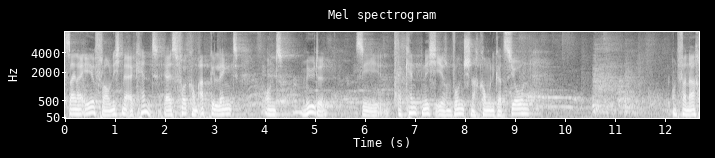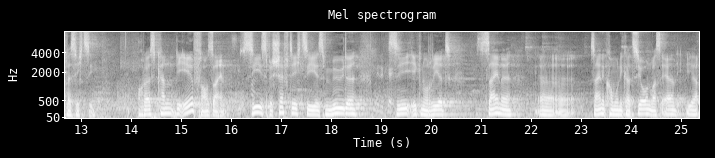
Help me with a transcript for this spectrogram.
seiner Ehefrau nicht mehr erkennt. Er ist vollkommen abgelenkt und müde. Sie erkennt nicht ihren Wunsch nach Kommunikation und vernachlässigt sie. Oder es kann die Ehefrau sein. Sie ist beschäftigt, sie ist müde, sie ignoriert seine, äh, seine Kommunikation, was er ihr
